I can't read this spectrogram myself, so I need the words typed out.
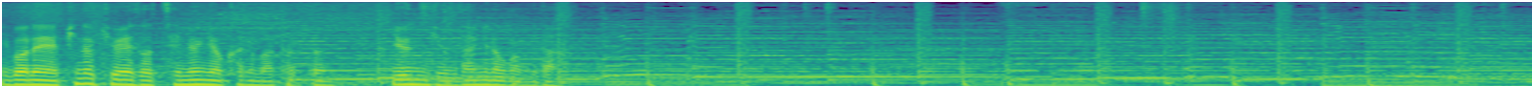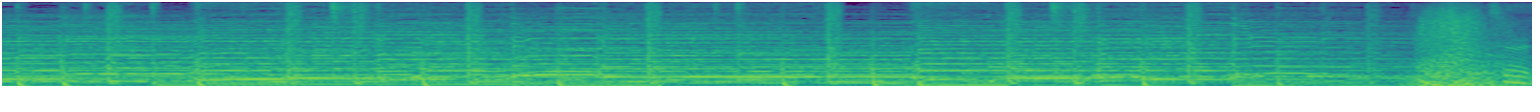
이번에 피노키오에서 재명 역할을 맡았던 윤균상이라고 합니다. 사실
